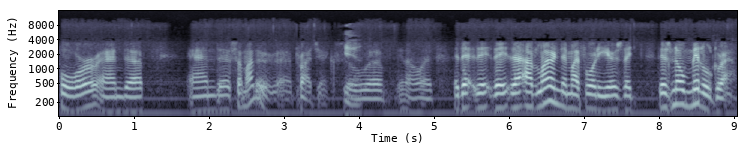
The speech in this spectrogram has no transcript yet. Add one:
Four and. Uh, and uh, some other uh, projects. Yeah. Uh, you know, uh, they, they, they, I've learned in my 40 years that there's no middle ground.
